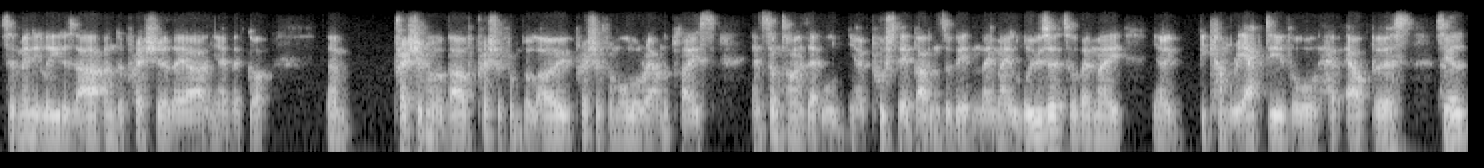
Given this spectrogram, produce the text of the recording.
So many leaders are under pressure. They are, you know, they've got um, pressure from above, pressure from below, pressure from all around the place, and sometimes that will, you know, push their buttons a bit, and they may lose it, or they may, you know, become reactive or have outbursts. So,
